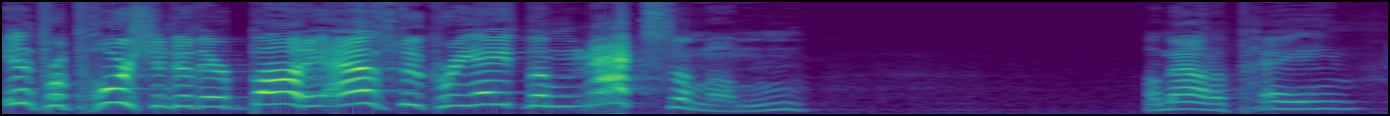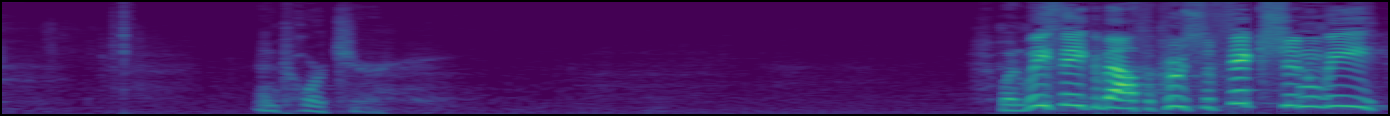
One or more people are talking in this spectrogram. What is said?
in proportion to their body as to create the maximum amount of pain and torture. When we think about the crucifixion, we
